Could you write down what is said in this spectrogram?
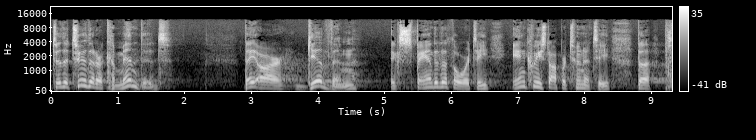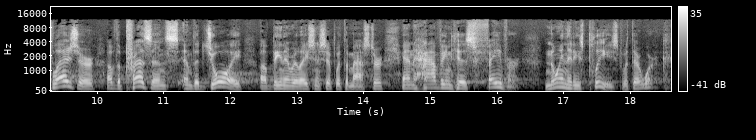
To the two that are commended, they are given expanded authority, increased opportunity, the pleasure of the presence and the joy of being in relationship with the Master and having his favor, knowing that he's pleased with their work.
